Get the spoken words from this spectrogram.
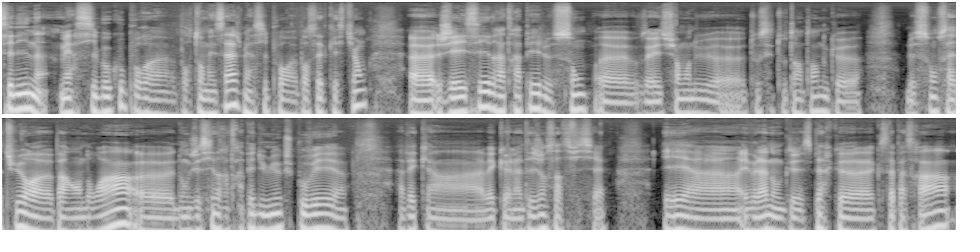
Céline, merci beaucoup pour, euh, ton message, merci pour, pour cette question. Euh, J'ai essayé de rattraper le son, euh, vous avez sûrement dû euh, tous et toutes entendre que le son sature euh, par endroits, euh, donc j'ai essayé de rattraper du mieux que je pouvais euh, avec, l'intelligence artificielle. Et, euh, voilà, donc j'espère que, ça passera.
